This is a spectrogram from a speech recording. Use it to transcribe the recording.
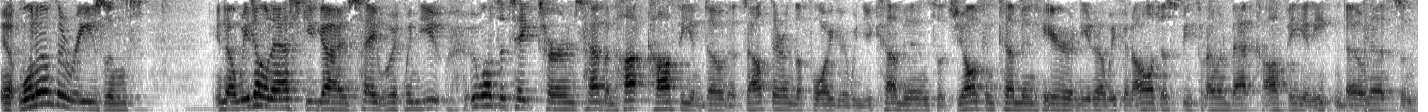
you know, one of the reasons you know, we don't ask you guys, hey, when you, who wants to take turns having hot coffee and donuts out there in the foyer when you come in so that y'all can come in here and, you know, we can all just be throwing back coffee and eating donuts and,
